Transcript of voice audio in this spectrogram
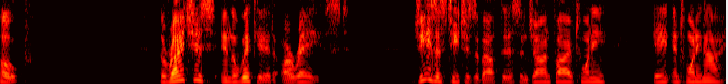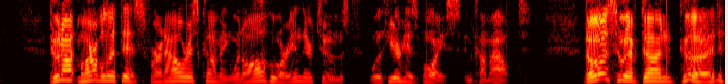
hope. The righteous and the wicked are raised. Jesus teaches about this in John 5 20 8 and 29. Do not marvel at this, for an hour is coming when all who are in their tombs will hear his voice and come out. Those who have done good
